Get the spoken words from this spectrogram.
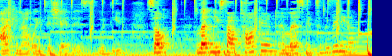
I cannot wait to share this with you. So let me stop talking and let's get to the video.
